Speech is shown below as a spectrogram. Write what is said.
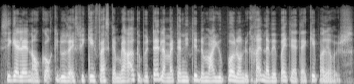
C'est Galen encore qui nous a expliqué face caméra que peut-être la maternité de Mariupol en Ukraine n'avait pas été attaquée par les Russes.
